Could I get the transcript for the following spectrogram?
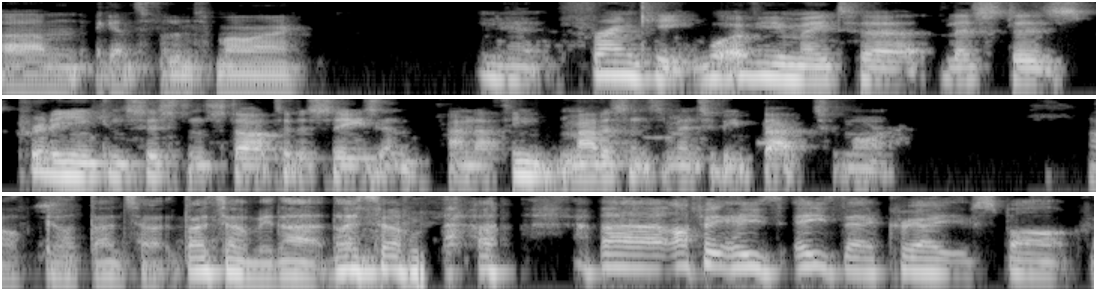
um against Fulham tomorrow. Yeah, Frankie, what have you made to Leicester's pretty inconsistent start to the season? And I think Maddison's meant to be back tomorrow. Oh God! Don't tell don't tell me that. Don't tell me that. Uh, I think he's he's their creative spark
